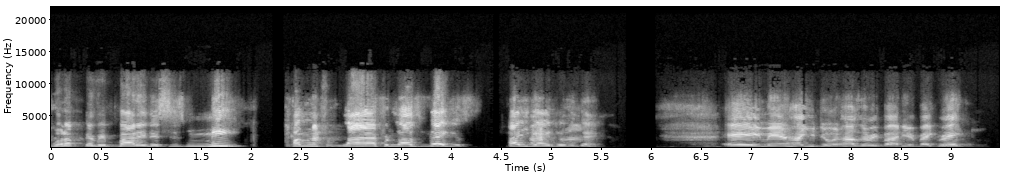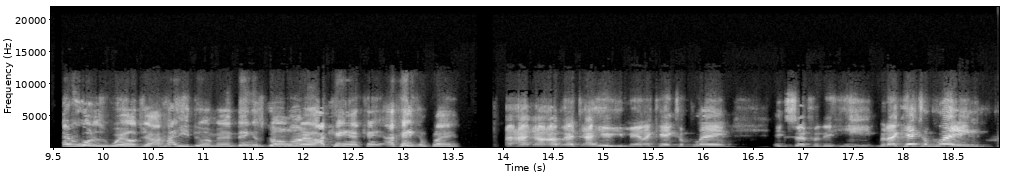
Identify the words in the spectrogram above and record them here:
What up, everybody? This is me coming from live from Las Vegas. How you guys doing today? Hey, man, how you doing? How's everybody? Everybody great? Everyone is well, John. How you doing, man? Thing is going well. I can't, I can't, I can't complain. I, I, I, I hear you, man. I can't complain except for the heat, but I can't complain.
